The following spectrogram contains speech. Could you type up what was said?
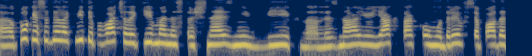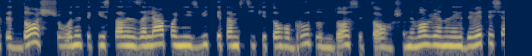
Е, Поки садила квіти, побачила, які в мене страшнезні вікна. Не знаю, як так умудрився падати дощ, вони такі стали заляпані, звідки там стільки того бруду, досить того, що не можу я на них дивитися.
